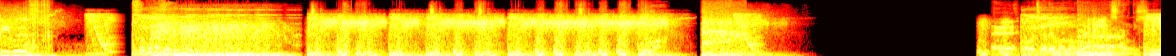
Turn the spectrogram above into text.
ビブルスそこだぜ。ええ？お茶でも飲んで話でもしようよ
